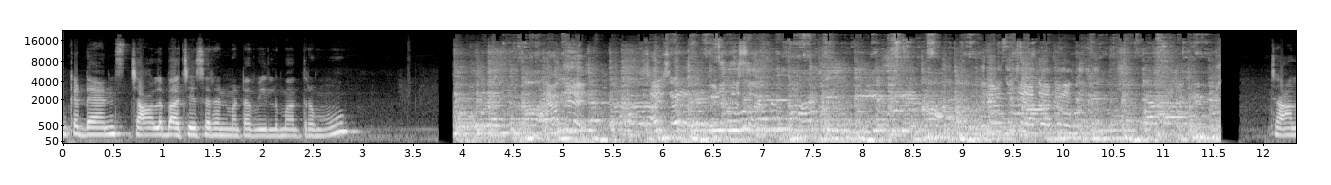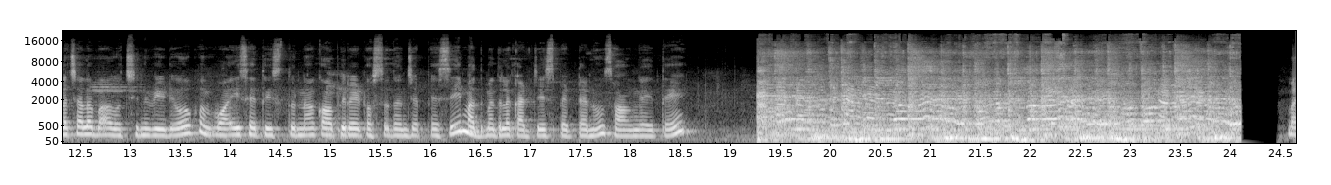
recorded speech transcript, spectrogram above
ఇంకా డ్యాన్స్ చాలా బాగా చేశారనమాట వీళ్ళు మాత్రము. చాలా చాలా బాగా వచ్చింది వీడియో. వాయిస్ అయితే ఇస్తున్నా కాపీ రైట్ వస్తుందని చెప్పేసి మధ్య మధ్యలో కట్ చేసి పెట్టాను సాంగ్ అయితే. మా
